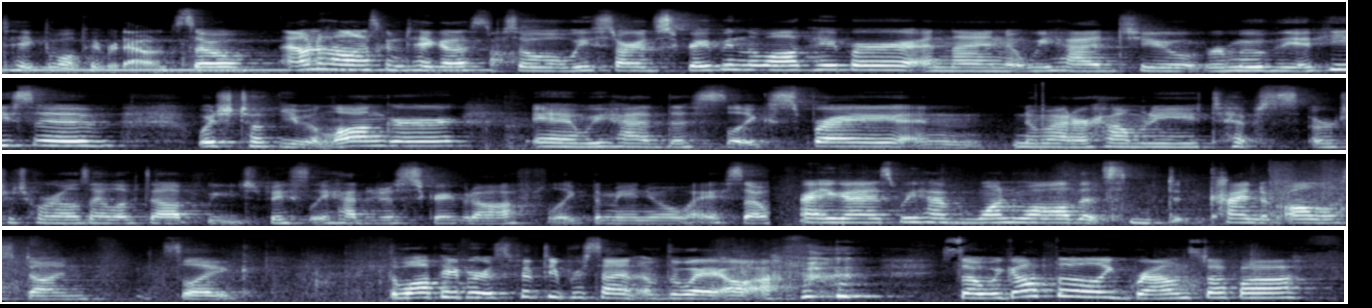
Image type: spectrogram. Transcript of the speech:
take the wallpaper down. So I don't know how long it's gonna take us. So we started scraping the wallpaper and then we had to remove the adhesive, which took even longer. And we had this like spray and no matter how many tips or tutorials I looked up, we just basically had to just scrape it off like the manual way. So, all right, you guys, we have one wall that's kind of almost done. It's like, the wallpaper is 50% of the way off. so we got the like brown stuff off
